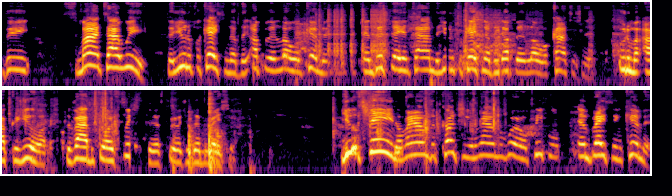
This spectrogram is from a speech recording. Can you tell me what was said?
the Smai Taiwi, the unification of the upper and lower Kemet, and this day and time, the unification of the upper and lower consciousness, Udama Akuyur, the vibratory frequency of spiritual liberation. You've seen around the country and around the world people embracing Kemet.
